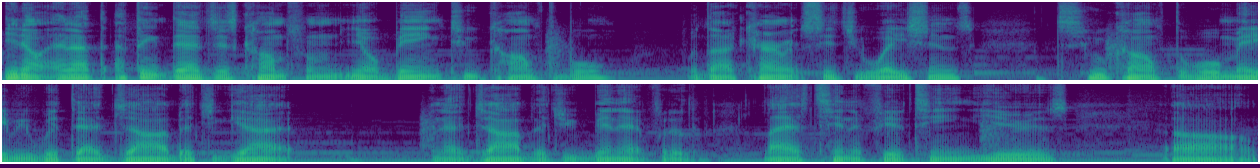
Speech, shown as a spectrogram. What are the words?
you know and I, th- I think that just comes from you know being too comfortable with our current situations too comfortable maybe with that job that you got and that job that you've been at for the last 10 to 15 years um,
